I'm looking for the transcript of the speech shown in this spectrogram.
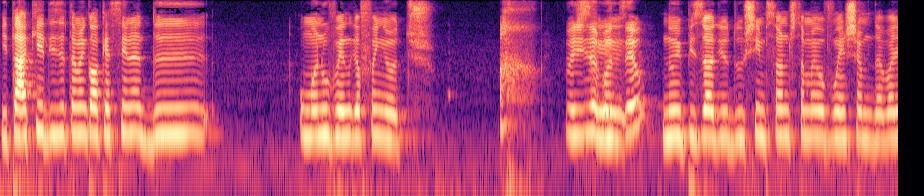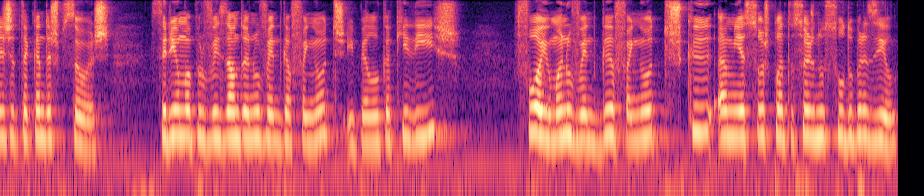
E está aqui a dizer também qualquer cena de uma nuvem de gafanhotos. Mas isso que aconteceu? No episódio dos Simpsons também houve um enxame de abelhas atacando as pessoas. Seria uma previsão da nuvem de gafanhotos e pelo que aqui diz, foi uma nuvem de gafanhotos que ameaçou as plantações no sul do Brasil.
